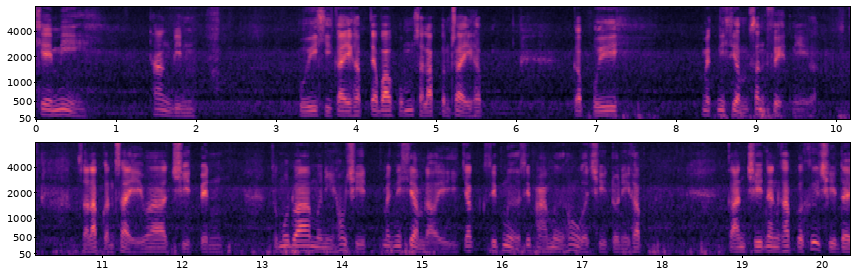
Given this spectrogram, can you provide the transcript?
เคมีทางดิน ปุ๋ยขี้ไก่ครับ แต่ว่าผมสลับกันใส่ครับ กับปุ๋ยแมกนีเซียมซัลเฟตนี่ครับสลับกันใส่ว่าฉีดเป็นสมมุติว่ามือนี้เฮาฉีดแมกนีเซียมแล้วอีกจักสิบมือสิบหามือเฮาก็ฉีดตัวนี้ครับ การฉีดนั้นครับก็คือฉีดได้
